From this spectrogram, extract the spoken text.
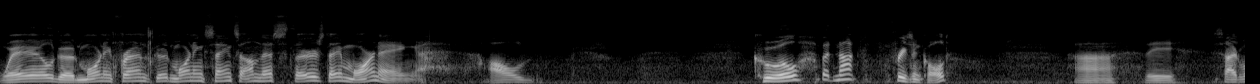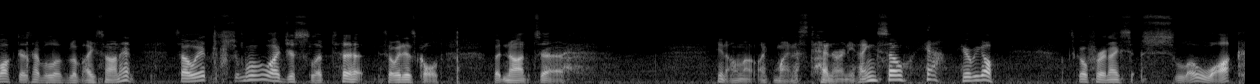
Well, good morning, friends. Good morning, saints, on this Thursday morning. All cool, but not freezing cold. Uh, the sidewalk does have a little bit of ice on it, so it's, oh, I just slipped. so it is cold, but not, uh, you know, not like minus 10 or anything. So, yeah, here we go. Let's go for a nice slow walk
